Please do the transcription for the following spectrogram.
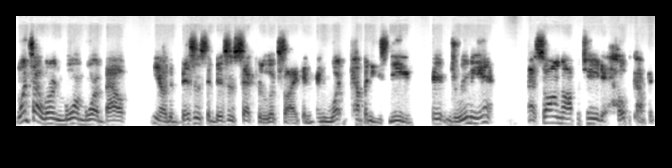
Once I learned more and more about, you know, the business to business sector looks like and, and what companies need, it drew me in. I saw an opportunity to help companies,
